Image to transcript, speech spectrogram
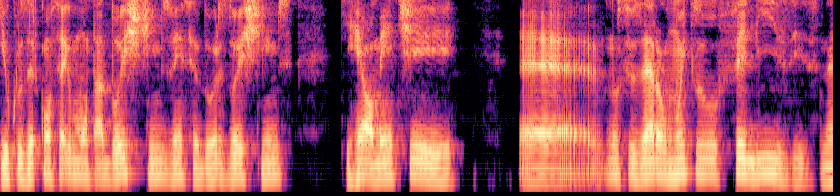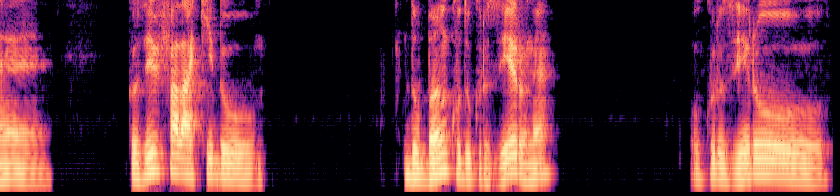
e o Cruzeiro consegue montar dois times vencedores, dois times que realmente é, nos fizeram muito felizes, né? Inclusive falar aqui do do banco do Cruzeiro, né? O Cruzeiro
